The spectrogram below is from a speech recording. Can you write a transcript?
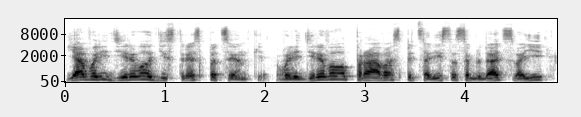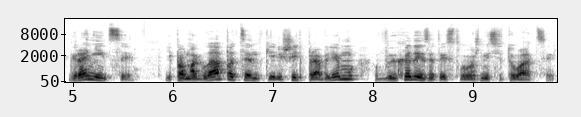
Я валидировал дистресс пациентки, валидировала право специалиста соблюдать свои границы и помогла пациентке решить проблему выхода из этой сложной ситуации.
